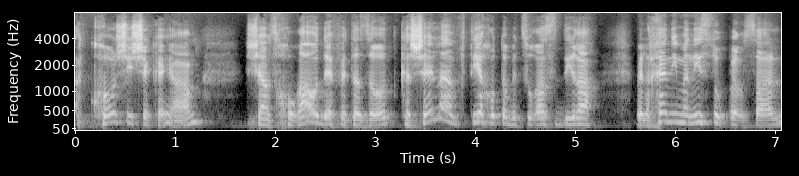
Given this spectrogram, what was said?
הקושי שקיים, שהסחורה העודפת הזאת, קשה להבטיח אותה בצורה סדירה. ולכן אם אני שופרסל,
